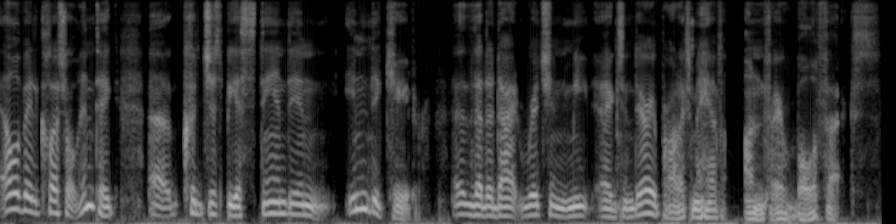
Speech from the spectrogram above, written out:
Elevated cholesterol intake uh, could just be a stand-in indicator uh, that a diet rich in meat, eggs, and dairy products may have unfavorable effects.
